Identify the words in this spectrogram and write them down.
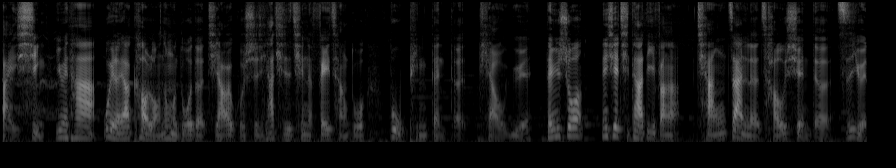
百姓，因为他为了要靠拢那么多的其他外国势力，他其实签了非常多不平等的条约，等于说那些其他地方啊，强占了朝鲜的资源。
